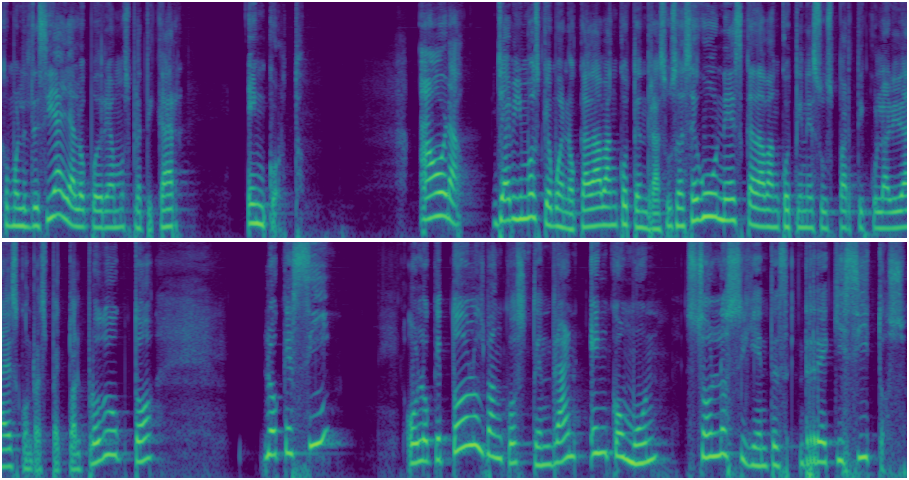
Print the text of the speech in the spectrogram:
como les decía, ya lo podríamos platicar en corto. Ahora, ya vimos que, bueno, cada banco tendrá sus asegúnes, cada banco tiene sus particularidades con respecto al producto. Lo que sí, o lo que todos los bancos tendrán en común, son los siguientes requisitos.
